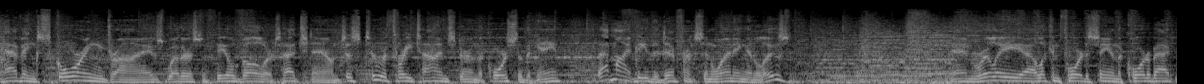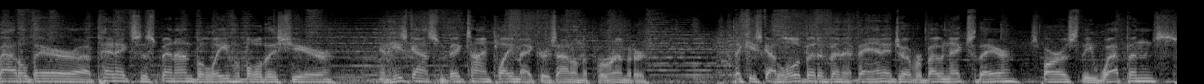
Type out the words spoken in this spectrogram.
having scoring drives, whether it's a field goal or touchdown, just two or three times during the course of the game, that might be the difference in winning and losing really uh, looking forward to seeing the quarterback battle there. Uh, Penix has been unbelievable this year. and he's got some big time playmakers out on the perimeter. I think he's got a little bit of an advantage over Bo Nix there as far as the weapons.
